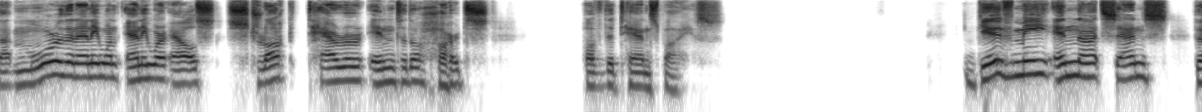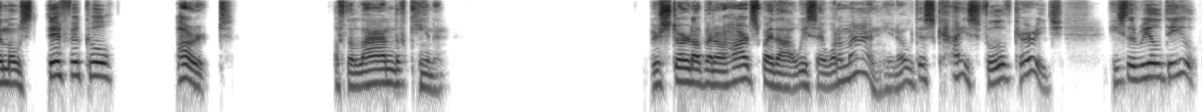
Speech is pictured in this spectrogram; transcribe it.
that more than anyone anywhere else struck terror into the hearts of the 10 spies. Give me, in that sense, the most difficult part of the land of Canaan. We're stirred up in our hearts by that. We say, What a man, you know, this guy's full of courage. He's the real deal.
